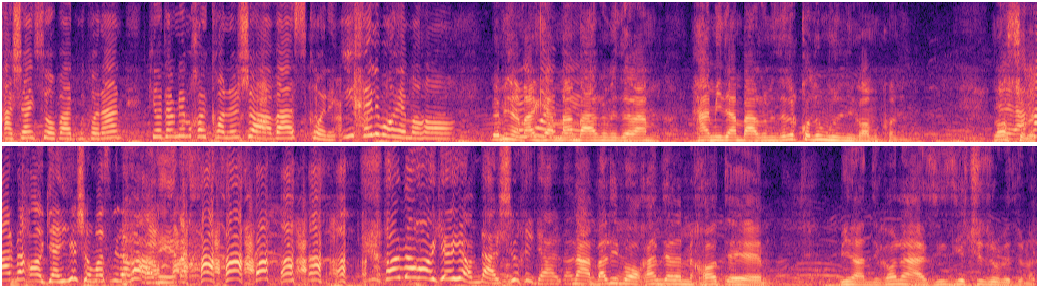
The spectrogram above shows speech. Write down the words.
قشنگ صحبت می‌کنن که آدم نمی‌خواد کانالش رو عوض کنه این خیلی مهمه ها ببینم اگر من. برنامه دارم حمیدم برنامه داره کدوم رو نگاه اه، هر وقت آگهی شماست میرم. همین هر وقت آگهی هم نه شوخی کردم. نه ولی واقعا دلم می‌خواد بینندگان عزیز یه چیز رو بدونن.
